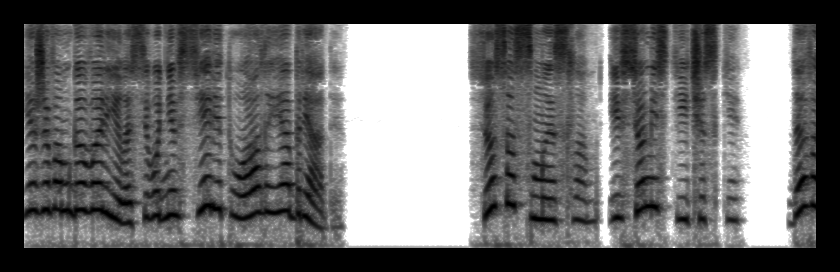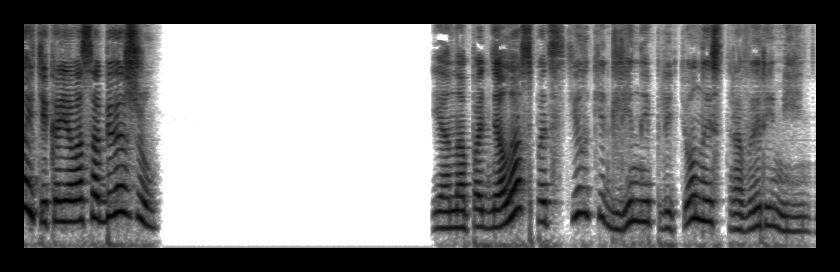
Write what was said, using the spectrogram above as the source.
«Я же вам говорила, сегодня все ритуалы и обряды. Все со смыслом и все мистически. Давайте-ка я вас обвяжу». И она подняла с подстилки длинный плетеный из травы ремень.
